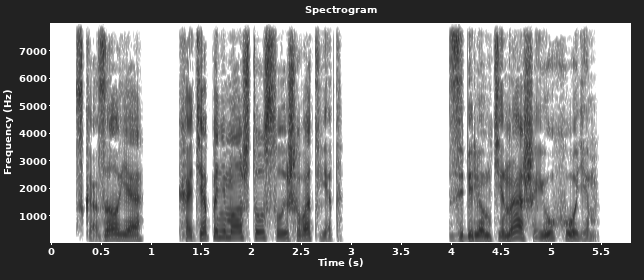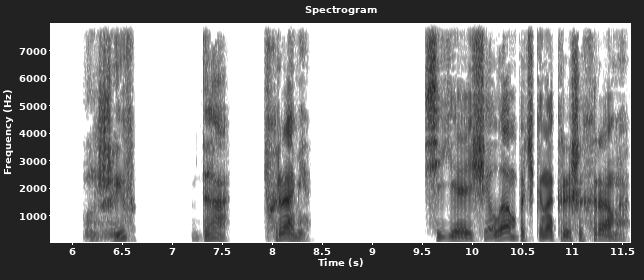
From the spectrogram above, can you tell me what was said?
— сказал я, хотя понимал, что услышу в ответ. «Заберем Тинаша и уходим». «Он жив?» «Да, в храме». Сияющая лампочка на крыше храма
